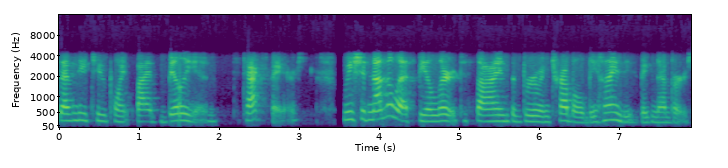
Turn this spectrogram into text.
72.5 billion to taxpayers. We should nonetheless be alert to signs of brewing trouble behind these big numbers.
